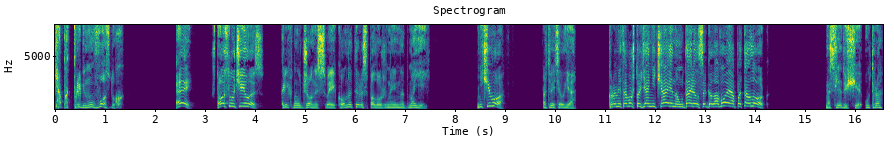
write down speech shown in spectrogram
Я подпрыгнул в воздух. «Эй, что случилось?» — крикнул Джон из своей комнаты, расположенной над моей. «Ничего», — ответил я, — «кроме того, что я нечаянно ударился головой о потолок». На следующее утро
